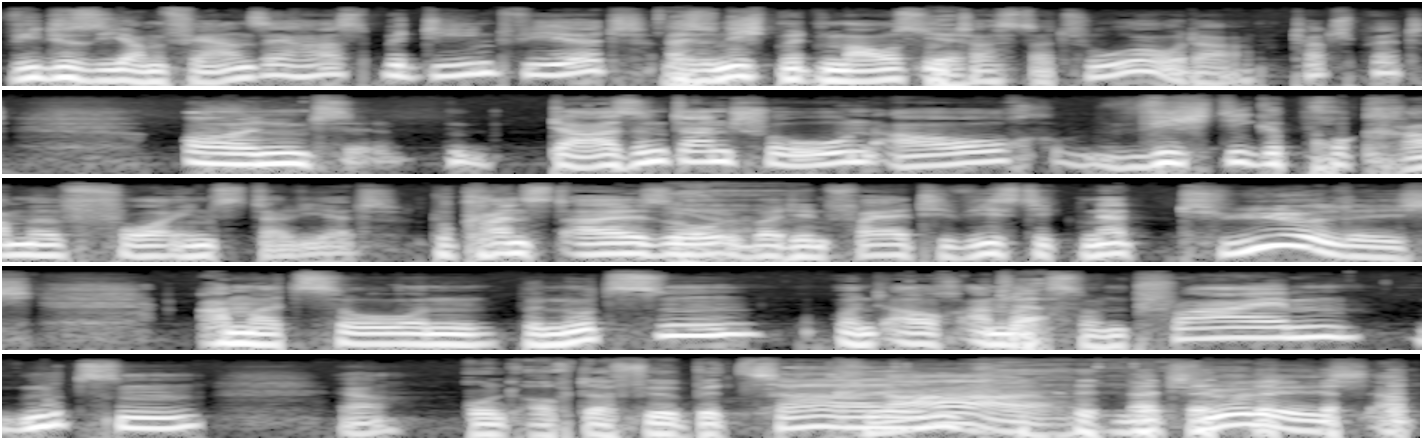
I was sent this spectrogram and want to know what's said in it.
wie du sie am Fernseher hast, bedient wird. Also nicht mit Maus und Ja. Tastatur oder Touchpad. Und da sind dann schon auch wichtige Programme vorinstalliert. Du kannst also Ja. über den Fire TV Stick natürlich Amazon benutzen und auch Amazon Prime nutzen. Ja, Und auch dafür bezahlen. Klar, natürlich, ab,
